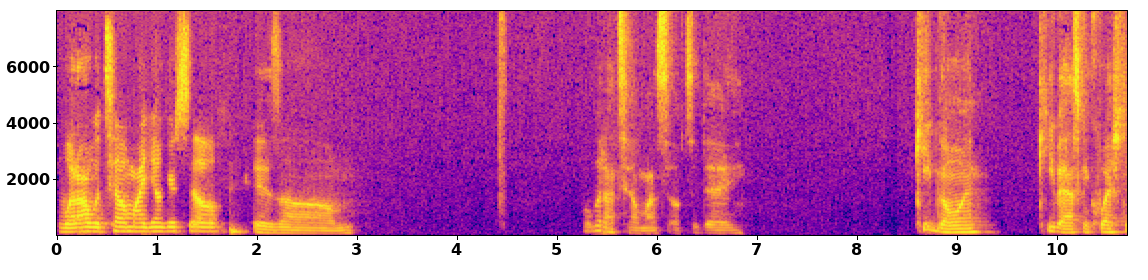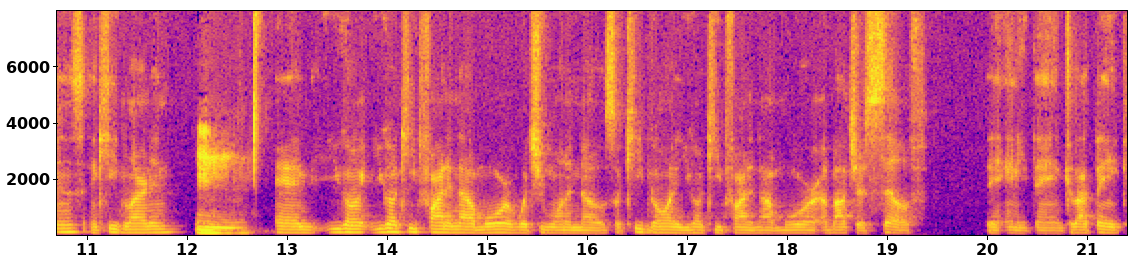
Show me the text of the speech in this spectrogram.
what i would tell my younger self is um what would i tell myself today? Keep going keep asking questions and keep learning. Mm. and you're going you're going to keep finding out more of what you want to know. So keep going. And you're going to keep finding out more about yourself than anything. Because i think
